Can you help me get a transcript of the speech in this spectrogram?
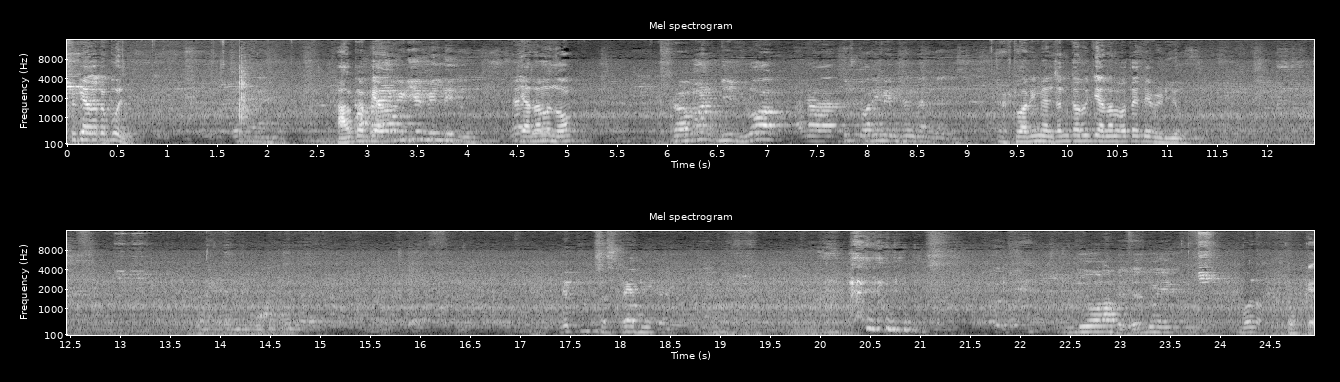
શું કહેતો હતો બોલ. હાલ તો કહેતો વીડિયો મિલ દીધું ચેનલનું નામ? શ્રવણ ડી બ્લોગ અને તું સ્ટોરી મેન્શન કરી દેજે. સ્ટોરી મેન્શન કરું ચેનલ બતાવી દે વીડિયો સબસ્ક્રાઇબ નહીં કરી બોલો. ઓકે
